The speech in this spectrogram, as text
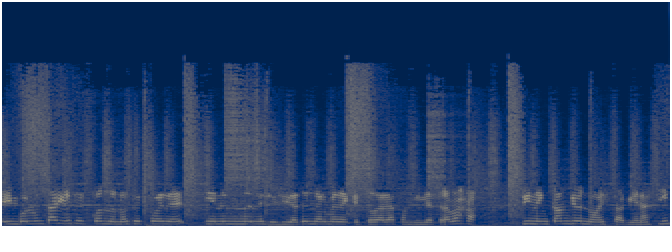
E involuntarios es cuando no se puede, tienen una necesidad enorme de que toda la familia trabaja. Sin en cambio no está bien así.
